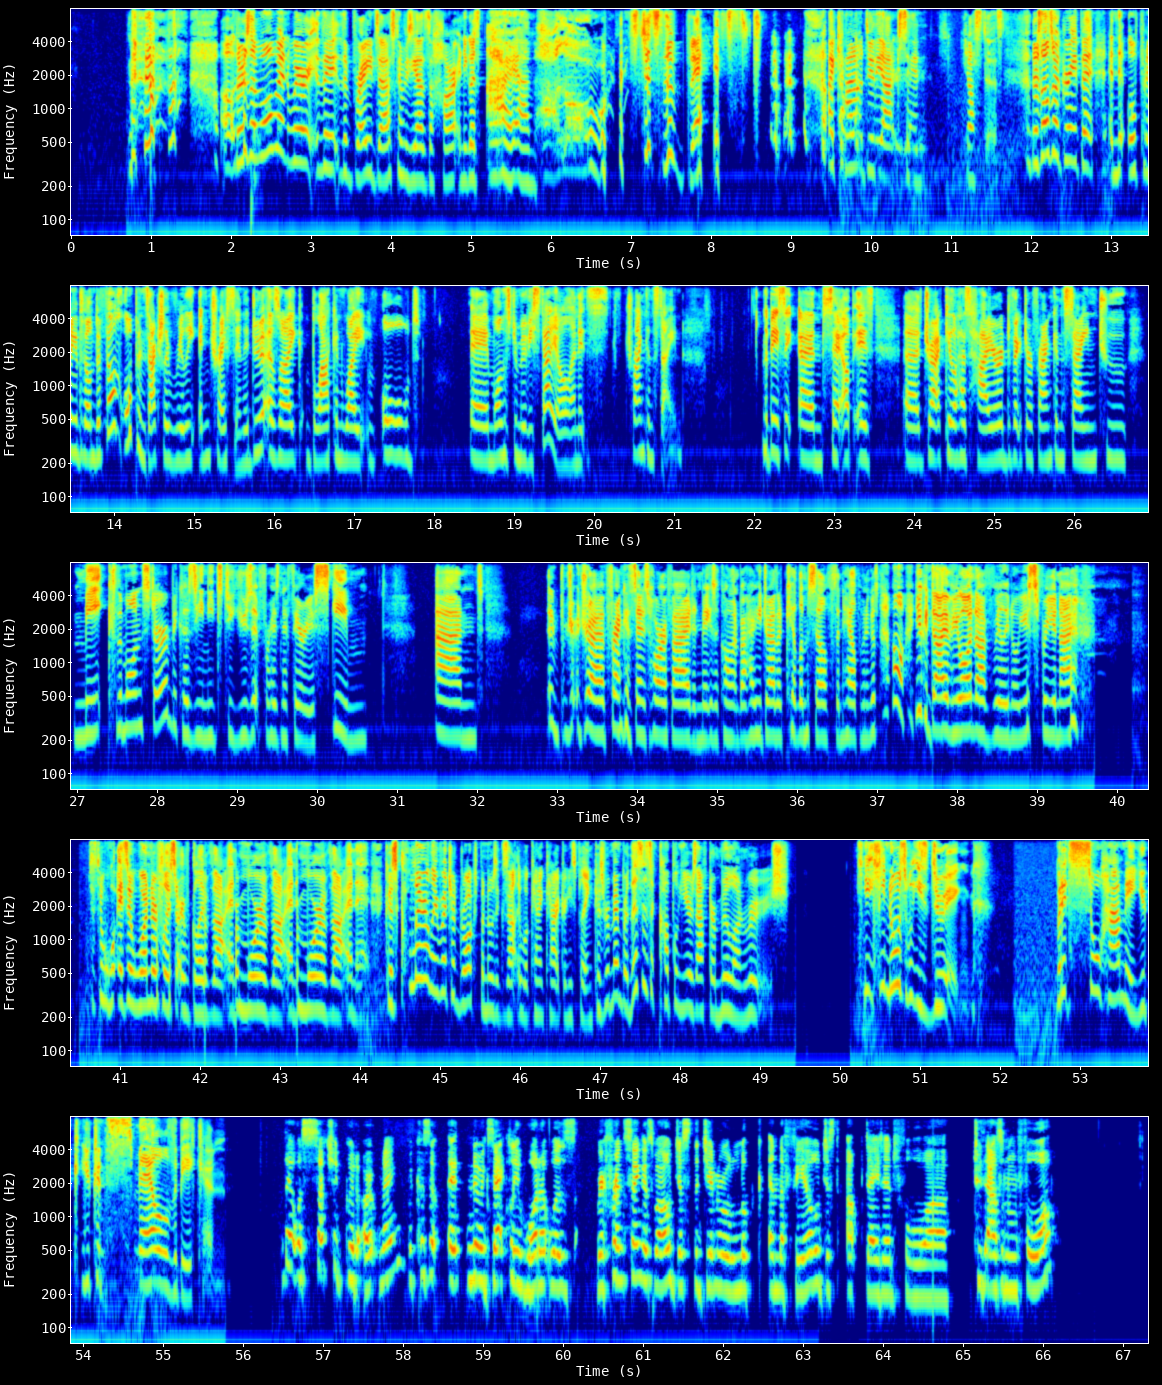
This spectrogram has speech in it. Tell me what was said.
oh, there's a moment where the the brides asking if he has a heart, and he goes, "I am hollow." It's just the best. I cannot do the accent justice. There's also a great bit in the opening of the film. The film opens actually really interesting. They do it as like black and white old uh, monster movie style, and it's Frankenstein. The basic um, setup is uh, Dracula has hired Victor Frankenstein to make the monster because he needs to use it for his nefarious scheme. And uh, Frankenstein is horrified and makes a comment about how he'd rather kill himself than help him. And he goes, "Oh, you can die if you want. I've really no use for you now." Just a, it's a wonderfully sort of glimpse of that and more of that and more of that in it because clearly Richard Roxburgh knows exactly what kind of character he's playing. Because remember, this is a couple years after Moulin Rouge. He he knows what he's doing but it's so hammy. You you can smell the bacon. That was such a good opening because it, it knew exactly what it was referencing as well. Just the general look and the feel, just updated for 2004.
